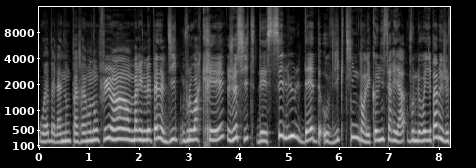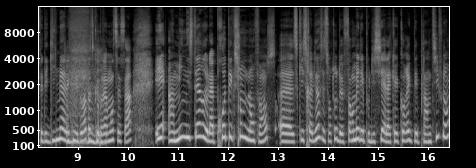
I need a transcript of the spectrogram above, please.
Ouais, bah là non, pas vraiment non plus. hein. Marine Le Pen, elle dit vouloir créer, je cite, des cellules d'aide aux victimes dans les commissariats. Vous ne le voyez pas, mais je fais des guillemets avec mes doigts parce que vraiment c'est ça. Et un ministère de la protection de l'enfance. Euh, ce qui serait bien, c'est surtout de former les policiers à l'accueil correct des plaintifs. hein.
